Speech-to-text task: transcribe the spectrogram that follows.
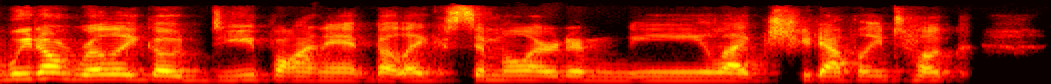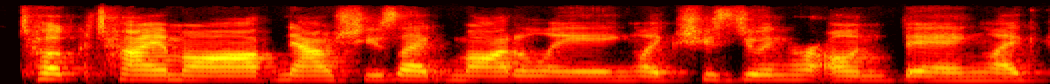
we don't really go deep on it, but like similar to me, like she definitely took took time off. Now she's like modeling, like she's doing her own thing. Like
